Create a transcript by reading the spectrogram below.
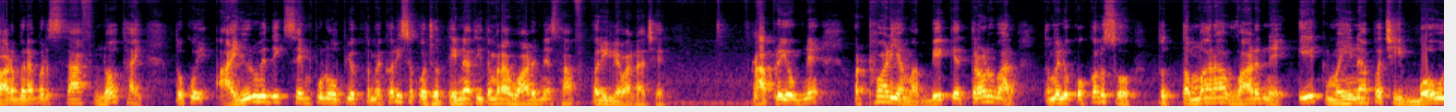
વાળ બરાબર સાફ ન થાય તો કોઈ આયુર્વેદિક શેમ્પૂનો ઉપયોગ તમે કરી શકો છો. તેનાથી તમારા વાળને સાફ કરી લેવાના છે. આ પ્રયોગને અઠવાડિયામાં બે કે ત્રણ વાર તમે લોકો કરશો તો તમારા વાળને એક મહિના પછી બહુ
